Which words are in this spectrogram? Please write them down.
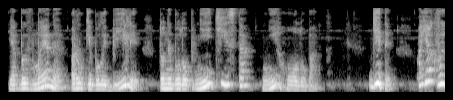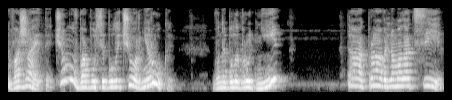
Якби в мене руки були білі, то не було б ні тіста, ні голуба. Діти, а як ви вважаєте, чому в бабусі були чорні руки? Вони були брудні? Так, правильно, молодці.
